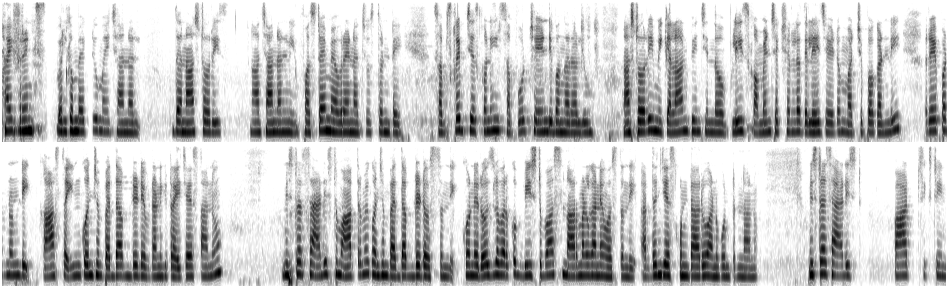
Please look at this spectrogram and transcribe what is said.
Hi friends welcome back to my channel the నా స్టోరీస్ నా ఛానల్ని ఫస్ట్ టైం ఎవరైనా చూస్తుంటే సబ్స్క్రైబ్ చేసుకొని సపోర్ట్ చేయండి బంగారాలు. నా స్టోరీ మీకు ఎలా అనిపించిందో ప్లీజ్ కామెంట్ సెక్షన్లో తెలియజేయడం మర్చిపోకండి. రేపటి నుండి కాస్త ఇంకొంచెం పెద్ద అప్డేట్ ఇవ్వడానికి ట్రై చేస్తాను. మిస్టర్ శాడిస్ట్ మాత్రమే కొంచెం పెద్ద అప్డేట్ వస్తుంది. కొన్ని రోజుల వరకు బీస్ట్ బాస్ నార్మల్గానే వస్తుంది. అర్థం చేసుకుంటారు అనుకుంటున్నాను. మిస్టర్ శాడిస్ట్ పార్ట్ సిక్స్టీన్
